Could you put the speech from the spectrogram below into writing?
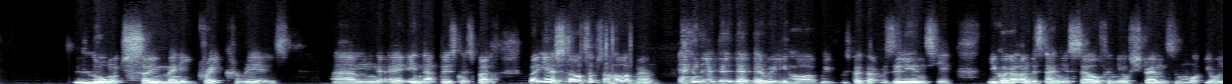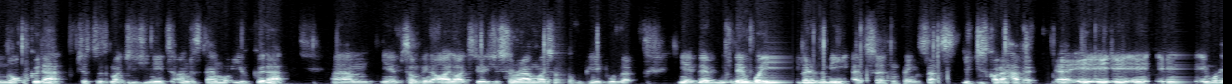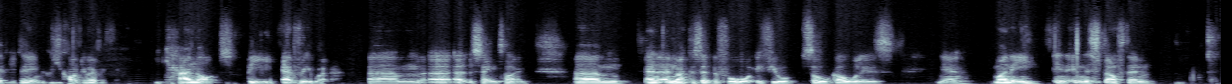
launch so many great careers um, in that business. But but yeah, startups are hard, man. they're, they're, they're really hard. We, spoke about resilience. You you got to understand yourself and your strengths and what you're not good at, just as much as you need to understand what you're good at. Um, you know, something that I like to do is just surround myself with people that you know they're they're way better than me at certain things. That's you've just got to have it uh, in, in, in whatever you're doing because you can't do everything. You cannot be everywhere um, uh, at the same time. Um, and, and, like I said before, if your sole goal is, you know, money in, in this stuff, then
